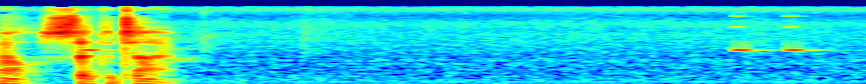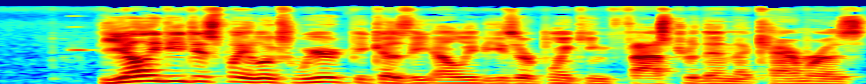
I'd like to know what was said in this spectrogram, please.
I'll set the time. The LED display looks weird because the LEDs are blinking faster than the camera's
